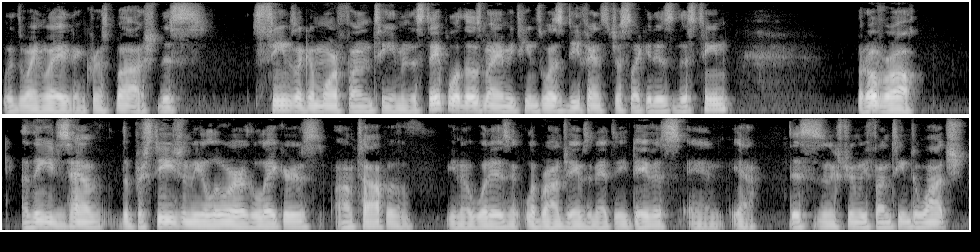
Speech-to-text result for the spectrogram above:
with Dwyane Wade and Chris Bosh. This seems like a more fun team, and the staple of those Miami teams was defense, just like it is this team. But overall, I think you just have the prestige and the allure of the Lakers on top of you know what is LeBron James and Anthony Davis, and yeah, this is an extremely fun team to watch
